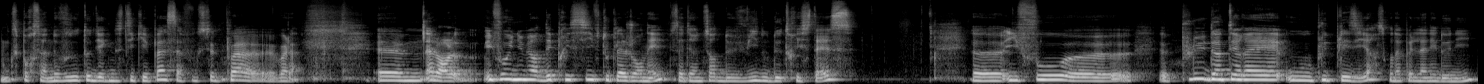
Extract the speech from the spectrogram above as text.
Donc c'est pour ça, ne vous autodiagnostiquez pas, ça fonctionne pas, voilà. Euh, alors, il faut une humeur dépressive toute la journée, c'est-à-dire une sorte de vide ou de tristesse. Euh, il faut euh, plus d'intérêt ou plus de plaisir, ce qu'on appelle l'anédonie.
